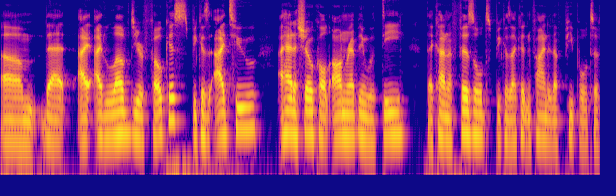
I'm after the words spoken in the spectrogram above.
Um, that I I loved your focus because I too I had a show called On Ramping with D that kind of fizzled because I couldn't find enough people to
